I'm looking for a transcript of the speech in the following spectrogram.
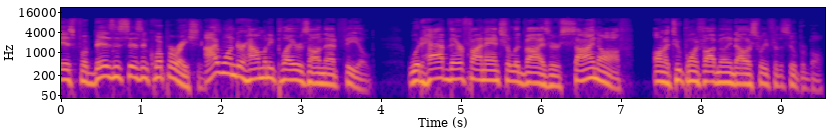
is for businesses and corporations. I wonder how many players on that field would have their financial advisors sign off on a $2.5 million suite for the Super Bowl.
